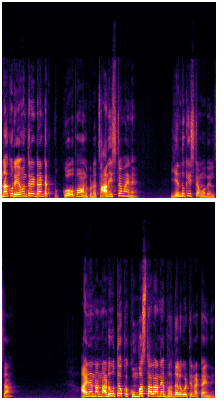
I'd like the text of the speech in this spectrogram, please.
నాకు రేవంత్ రెడ్డి అంటే కోపం అనుకుంటా చాలా ఇష్టం ఆయన ఎందుకు ఇష్టమో తెలుసా? ఆయన నన్ను అడిగితే ఒక కుంభస్థలాన్నే బద్దలు కొట్టినట్టు అయింది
